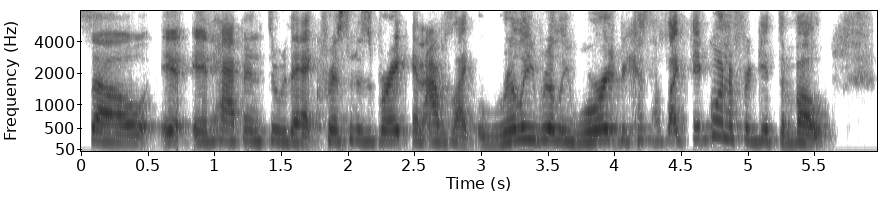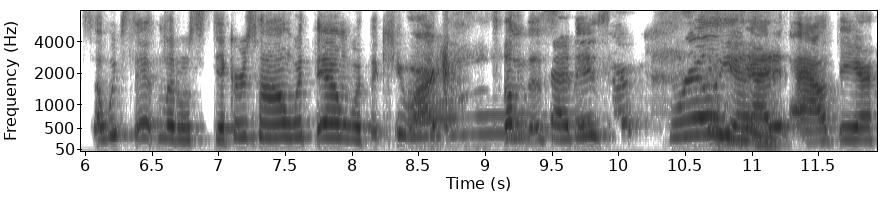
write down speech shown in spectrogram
So it, it happened through that Christmas break. And I was like really, really worried because I was like, they're going to forget to vote. So we sent little stickers home with them with the QR code on the That sticker. is brilliant. got it out there.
